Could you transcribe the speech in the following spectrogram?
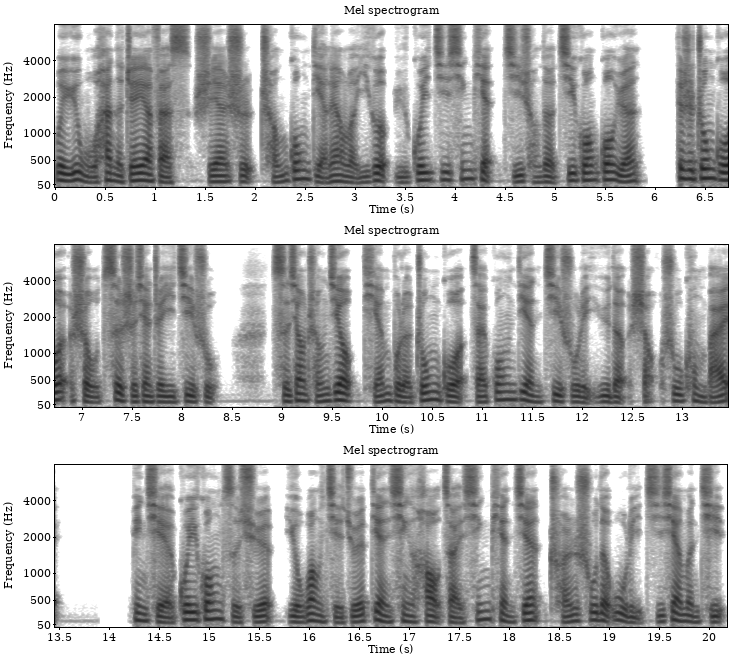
位于武汉的 JFS 实验室成功点亮了一个与硅基芯片集成的激光光源，这是中国首次实现这一技术。此项成就填补了中国在光电技术领域的少数空白，并且硅光子学有望解决电信号在芯片间传输的物理极限问题。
